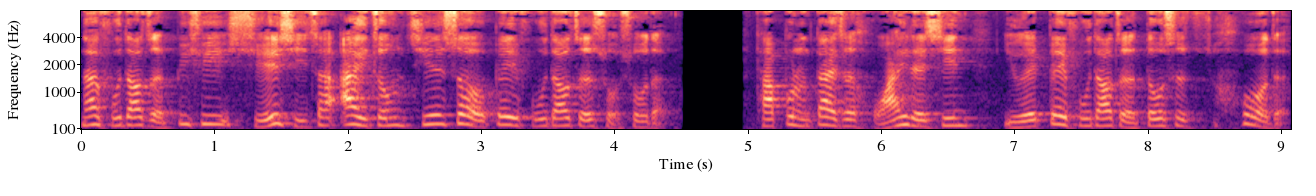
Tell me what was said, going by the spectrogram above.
那辅导者必须学习在爱中接受被辅导者所说的。他不能带着怀疑的心，以为被辅导者都是错的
